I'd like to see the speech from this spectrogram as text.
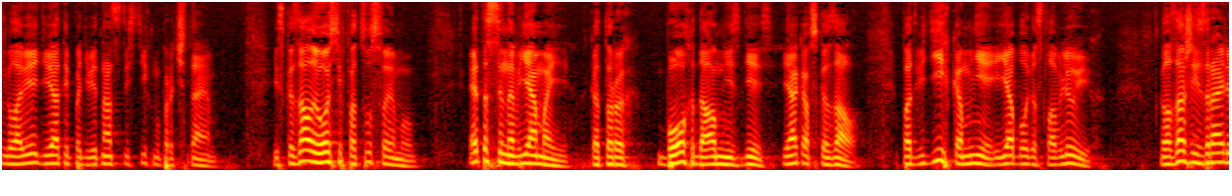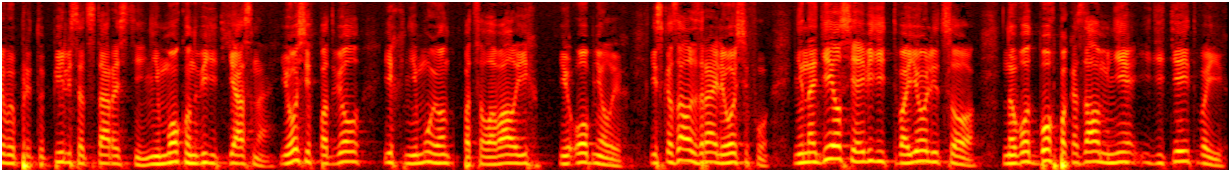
главе 9 по 19 стих мы прочитаем. «И сказал Иосиф отцу своему, это сыновья мои, которых Бог дал мне здесь. Яков сказал, подведи их ко мне, и я благословлю их. Глаза же Израилевы притупились от старости, не мог он видеть ясно. Иосиф подвел их к нему, и он поцеловал их и обнял их. И сказал Израиль Иосифу, не надеялся я видеть твое лицо, но вот Бог показал мне и детей твоих.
